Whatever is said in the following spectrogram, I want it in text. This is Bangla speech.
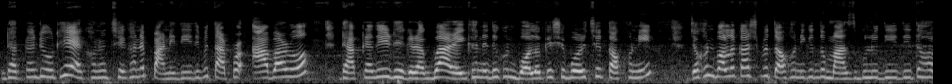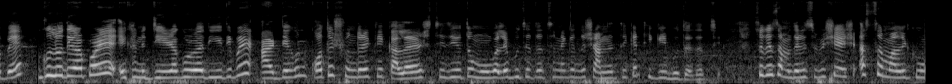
ঢাকনাটি উঠিয়ে এখন হচ্ছে এখানে পানি দিয়ে দিবে। তারপর আবারও ঢাকনা দিয়ে ঢেকে রাখবে। আর এখানে দেখুন, বলক এসে পড়েছে তখনই। যখন বলক আসবে তখনই কিন্তু মাছগুলো দিয়ে দিতে হবে। গুলো দেওয়ার পরে এখানে জিরা গুঁড়ো দিয়ে দিবে। আর দেখুন, কত সুন্দর একটি কালার আসছে। যেহেতু মোবাইলে বোঝা যাচ্ছে না, কিন্তু সামনের থেকে ঠিকই বোঝা যাচ্ছে। সো গেছে আমাদের রেসিপি শেষ। আসসালামু আলাইকুম।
